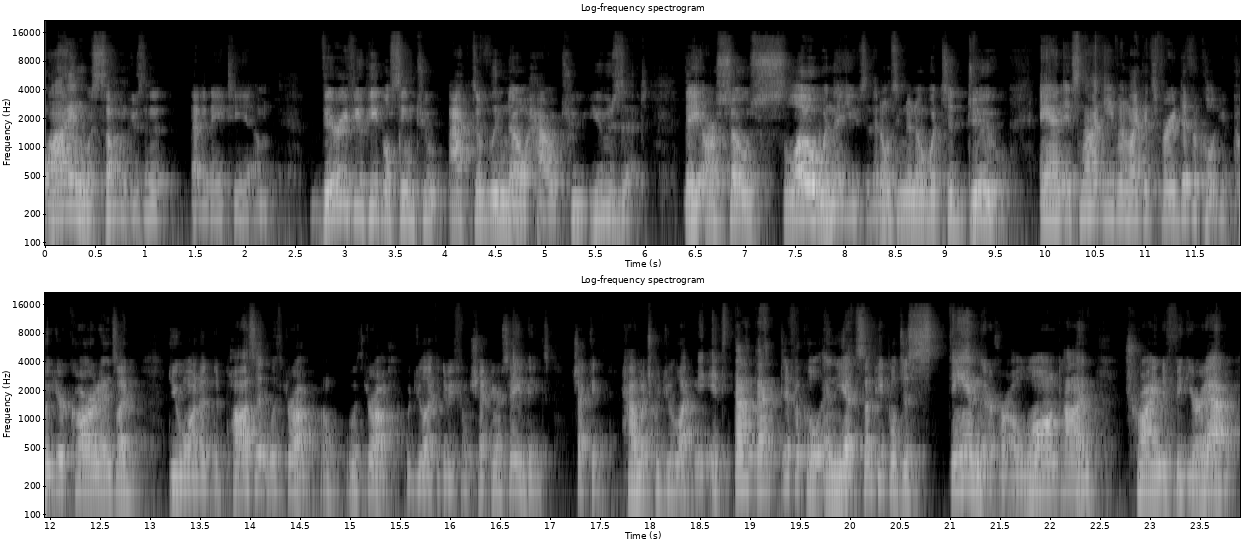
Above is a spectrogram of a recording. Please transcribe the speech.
line with someone who's in at an ATM, very few people seem to actively know how to use it. They are so slow when they use it. They don't seem to know what to do. And it's not even like it's very difficult. You put your card in, it's like, do you want to deposit, withdraw? Oh, withdraw. Would you like it to be from checking or savings? Checking. How much would you like? It's not that difficult, and yet some people just stand there for a long time trying to figure it out.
